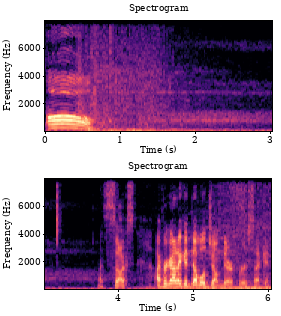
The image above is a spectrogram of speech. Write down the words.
Oh! That sucks. I forgot I could double jump there for a second.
